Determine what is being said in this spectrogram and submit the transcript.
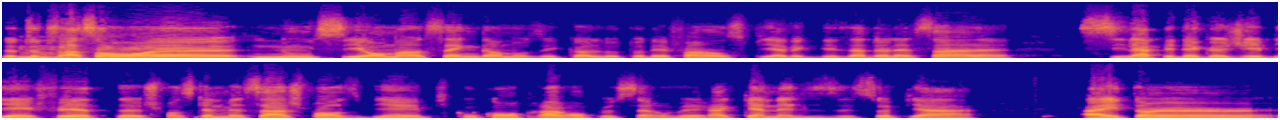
De toute mhm. façon, euh, nous aussi, on enseigne dans nos écoles d'autodéfense, puis avec des adolescents, si la pédagogie est bien faite, je pense que le message passe bien, puis qu'au contraire, on peut servir à canaliser ça, puis à, être un,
